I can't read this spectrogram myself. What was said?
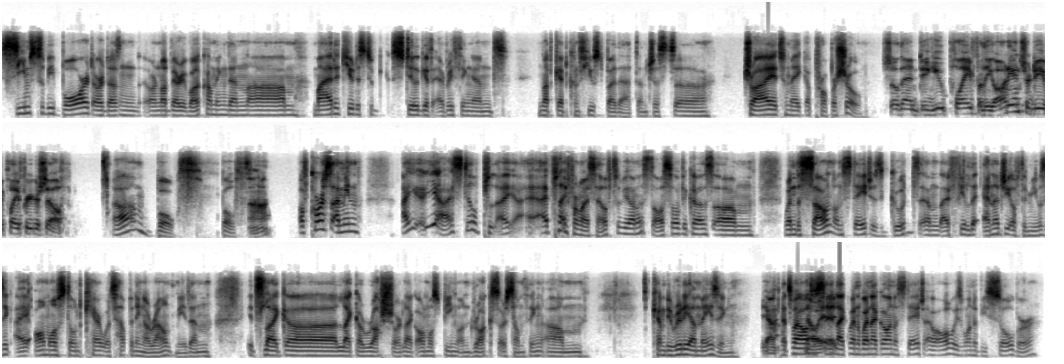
seems to be bored or doesn't or not very welcoming then um my attitude is to still give everything and not get confused by that and just uh try to make a proper show So then, do you play for the audience or do you play for yourself? um both both Uh huh. of course i mean I yeah, I still play. I, I play for myself to be honest, also because um, when the sound on stage is good and I feel the energy of the music, I almost don't care what's happening around me. Then it's like a like a rush or like almost being on drugs or something. Um, can be really amazing. Yeah. That's why I also No, say it- like when when I go on a stage, I always want to be sober.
